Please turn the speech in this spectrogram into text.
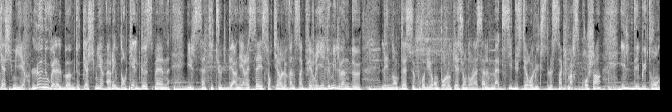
Cachemire. Le nouvel album de Cachemire arrive dans quelques semaines. Il s'intitule Dernier essai et sortira le 25 février 2022. Les Nantais se produiront pour l'occasion dans la salle Maxi du Stérolux le 5 mars prochain. Ils débuteront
